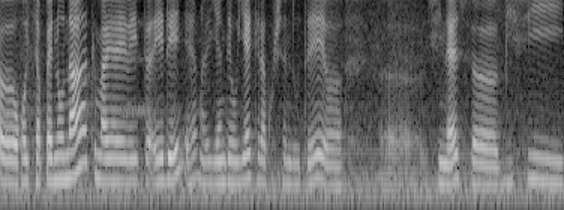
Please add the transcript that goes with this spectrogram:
uh, roitzapen honak ba, ere, eh, jende horiek erakusten dute uh, uh, zinez uh, bizi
